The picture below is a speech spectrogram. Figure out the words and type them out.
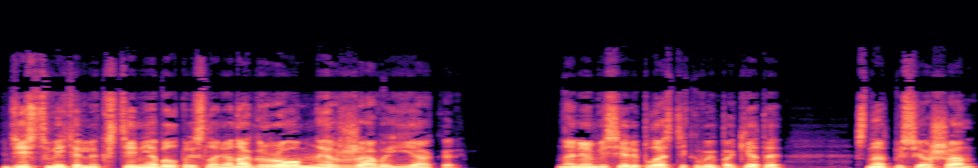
Действительно, к стене был прислонен огромный ржавый якорь. На нем висели пластиковые пакеты с надписью «Ашан».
